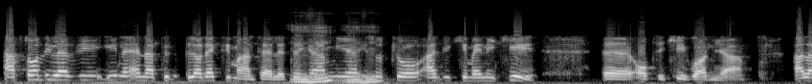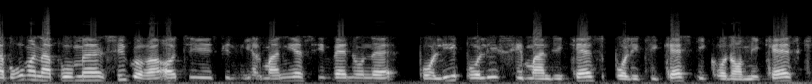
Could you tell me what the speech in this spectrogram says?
Αυτό δηλαδή είναι ένα πλεονέκτημα αν θελετε για μια ίσως πιο αντικειμενική ε, οπτική γωνιά. Αλλά μπορούμε να πούμε σίγουρα ότι στην Γερμανία συμβαίνουν πολύ πολύ σημαντικές πολιτικές, οικονομικές και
